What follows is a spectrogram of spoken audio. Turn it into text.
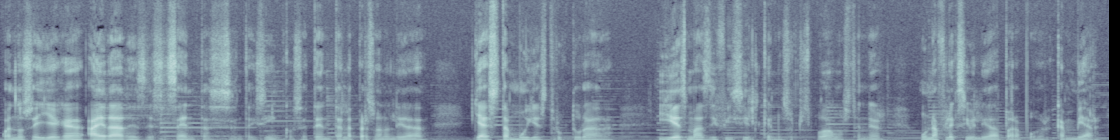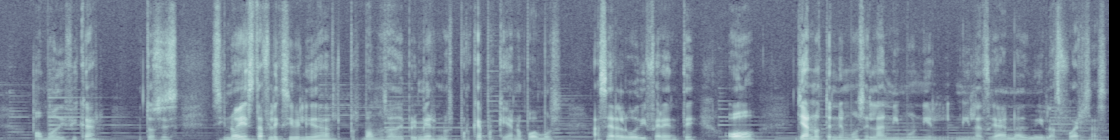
Cuando se llega a edades de 60, 65, 70, la personalidad ya está muy estructurada y es más difícil que nosotros podamos tener una flexibilidad para poder cambiar o modificar. Entonces, si no hay esta flexibilidad, pues vamos a deprimirnos. ¿Por qué? Porque ya no podemos hacer algo diferente o ya no tenemos el ánimo, ni, ni las ganas, ni las fuerzas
